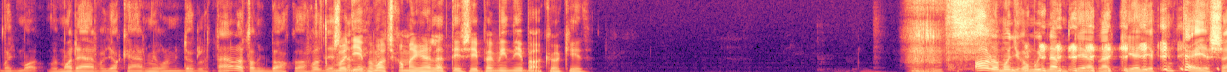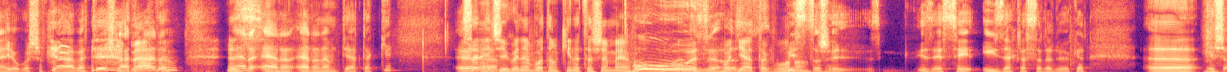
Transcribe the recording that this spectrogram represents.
vagy, ma, vagy madár, vagy akármi, valami döglött állat, amit be akar hozni. És Vagy épp a enged- macska megellett, és éppen vinné be a kölkét. Arra mondjuk amúgy nem térnek ki egyébként, teljesen jogos a felvetés. Látod? Látom. Erre, Ez- erre, erre, nem tértek ki. Szerencség, hogy nem voltam kínetesen, meg hú, Hú, ez- hogy jártak volna. Biztos, hogy izé, szét, ízekre szeded őket. Ö, és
